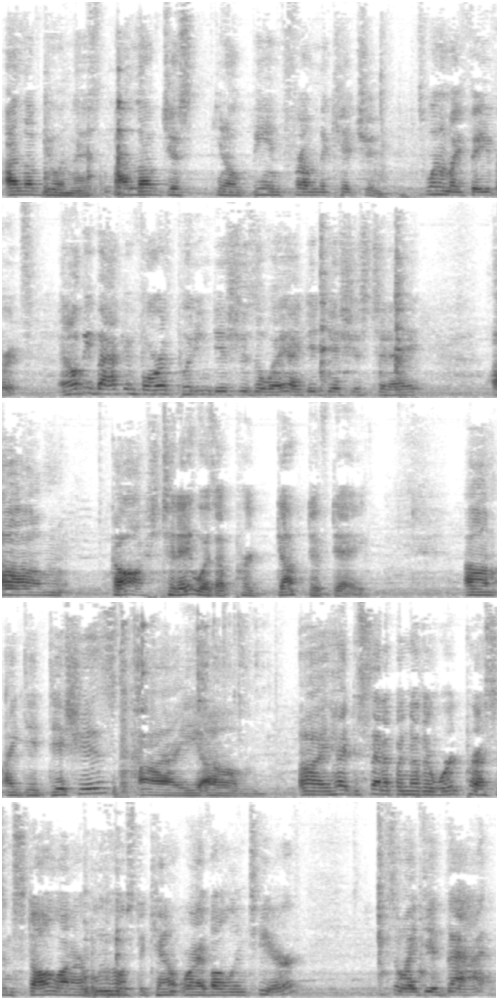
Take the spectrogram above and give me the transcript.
I love doing this. I love just, you know, being from the kitchen. It's one of my favorites. And I'll be back and forth putting dishes away. I did dishes today. Um, gosh, today was a productive day. Um, I did dishes. I, um, I had to set up another WordPress install on our Bluehost account where I volunteer. So I did that.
